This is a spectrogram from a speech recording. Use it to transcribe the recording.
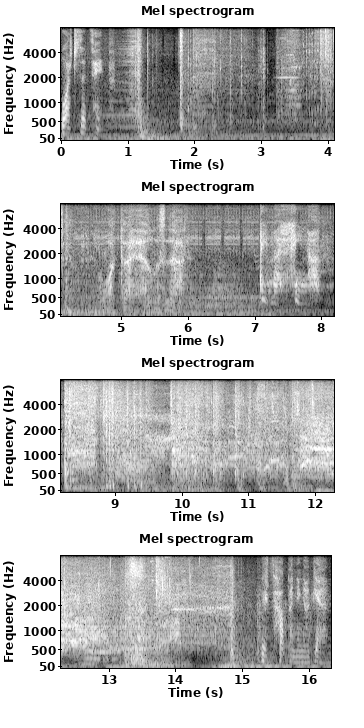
Watch the tape. What the hell is that? A machine. It's happening again.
